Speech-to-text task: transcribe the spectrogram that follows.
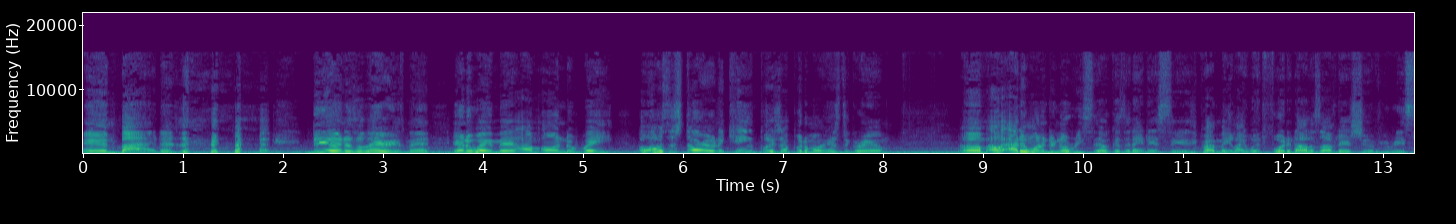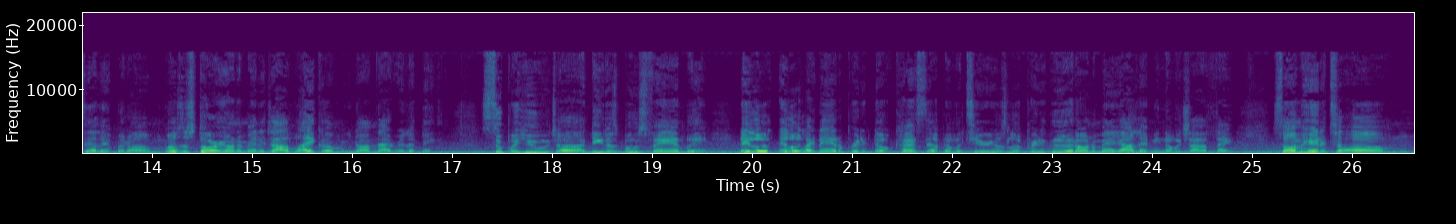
and bye. Deion is hilarious, man. Anyway, man, I'm on the way. Oh, what was the story on the King Push? I put him on Instagram. Um, I, I, didn't want to do no resale because it ain't that serious. You probably make like what forty dollars off that shoe if you resell it. But um, what was the story on it, man? Did y'all like them? You know, I'm not really a big, super huge uh, Adidas Boost fan, but they look they look like they had a pretty dope concept. The materials look pretty good on them, man. Y'all let me know what y'all think. So I'm headed to um,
